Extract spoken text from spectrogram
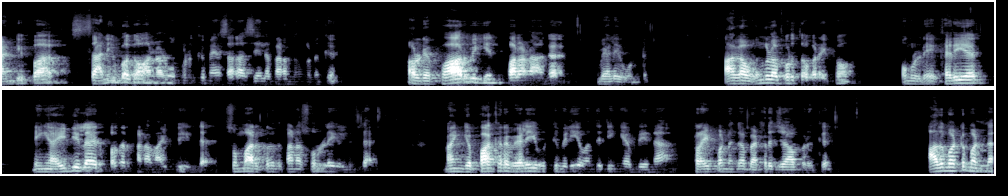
கண்டிப்பாக சனி பகவானால் உங்களுக்கு மேசராசியில் பிறந்தவங்களுக்கு அவருடைய பார்வையின் பலனாக வேலை உண்டு. ஆக உங்களை பொறுத்த வரைக்கும் உங்களுடைய கரியர் நீங்கள் ஐடியலாக இருப்பதற்கான வாய்ப்பு இல்லை. சும்மா இருக்கிறதுக்கான சூழ்நிலைகள் இல்லை. நான் இங்கே பார்க்குற வேலையை விட்டு வெளியே வந்துட்டீங்க அப்படின்னா ட்ரை பண்ணுங்கள் பெட்டர் ஜாப் இருக்குது அது மட்டுமல்ல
